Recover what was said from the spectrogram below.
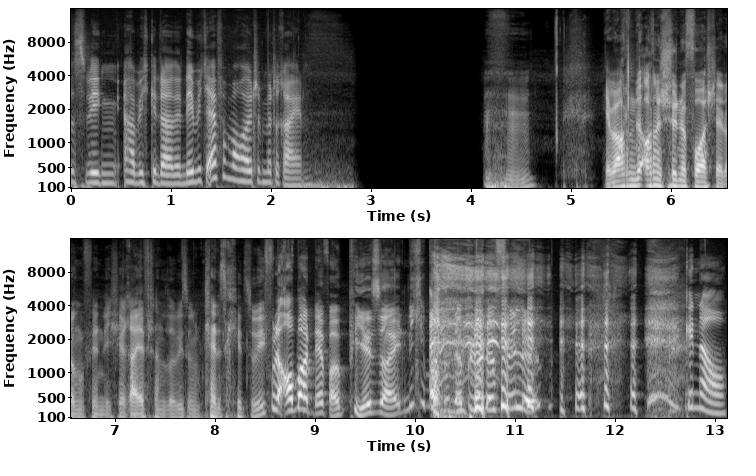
deswegen habe ich gedacht, den nehme ich einfach mal heute mit rein. Mhm. Ja, aber auch, eine- auch eine schöne Vorstellung, finde ich. Ralf dann so wie so ein kleines Kind so, ich will auch mal der Vampir sein, nicht immer nur der blöde Philipp. genau.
